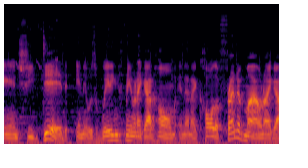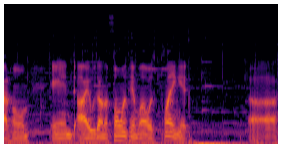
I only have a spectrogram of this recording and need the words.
And she did, and it was waiting for me when I got home. And then I called a friend of mine when I got home, and I was on the phone with him while I was playing it. Uh,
